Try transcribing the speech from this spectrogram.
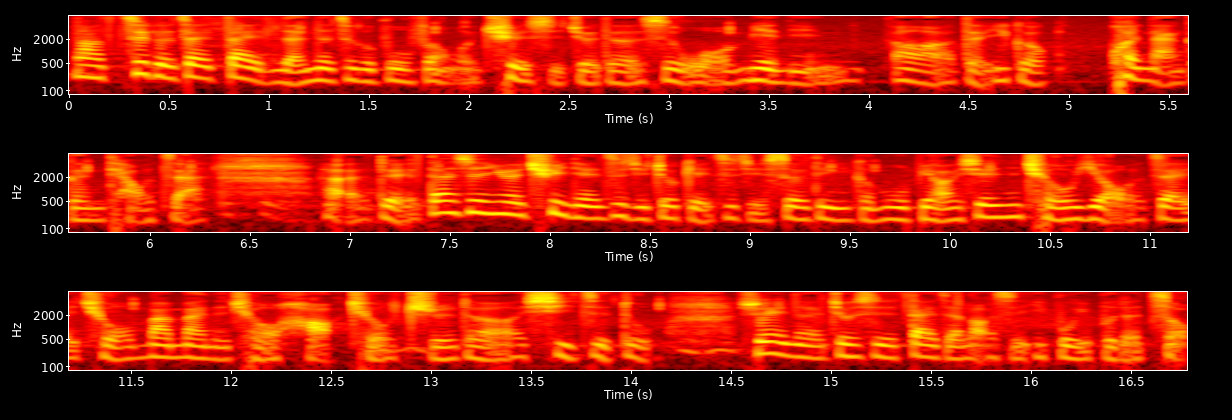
那这个在带人的这个部分，我确实觉得是我面临呃的一个。困难跟挑战，哎，对，但是因为去年自己就给自己设定一个目标，先求有，再求慢慢的求好，求值的细致度，所以呢，就是带着老师一步一步的走。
